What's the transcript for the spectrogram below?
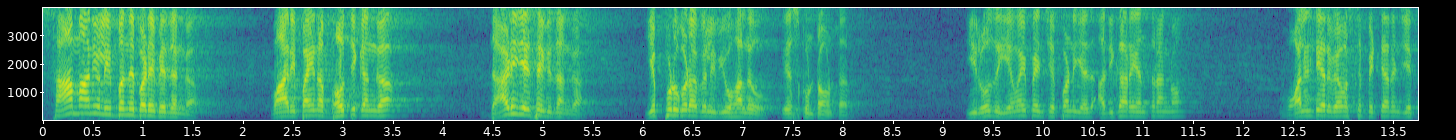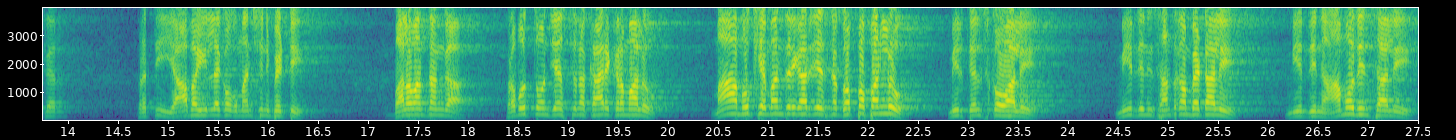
సామాన్యులు ఇబ్బంది పడే విధంగా వారిపైన భౌతికంగా దాడి చేసే విధంగా ఎప్పుడు కూడా వీళ్ళు వ్యూహాలు వేసుకుంటూ ఉంటారు. ఈరోజు ఏమైపోయింది చెప్పండి అధికార యంత్రాంగం? వాలంటీర్ వ్యవస్థ పెట్టారని చెప్పారు. ప్రతి యాభై ఇళ్ళకి ఒక మనిషిని పెట్టి బలవంతంగా ప్రభుత్వం చేస్తున్న కార్యక్రమాలు మా ముఖ్యమంత్రి గారు చేసిన గొప్ప పనులు మీరు తెలుసుకోవాలి. మీరు దీన్ని సంతకం పెట్టాలి మీరు దీన్ని ఆమోదించాలి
